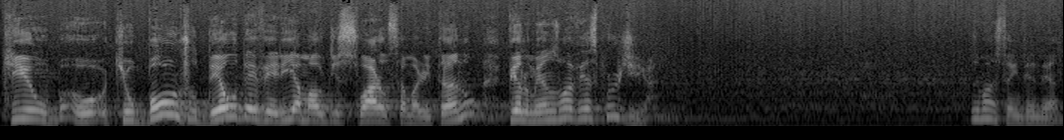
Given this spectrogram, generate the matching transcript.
que o, o, que o bom judeu deveria amaldiçoar o samaritano pelo menos uma vez por dia. Os irmãos estão entendendo?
